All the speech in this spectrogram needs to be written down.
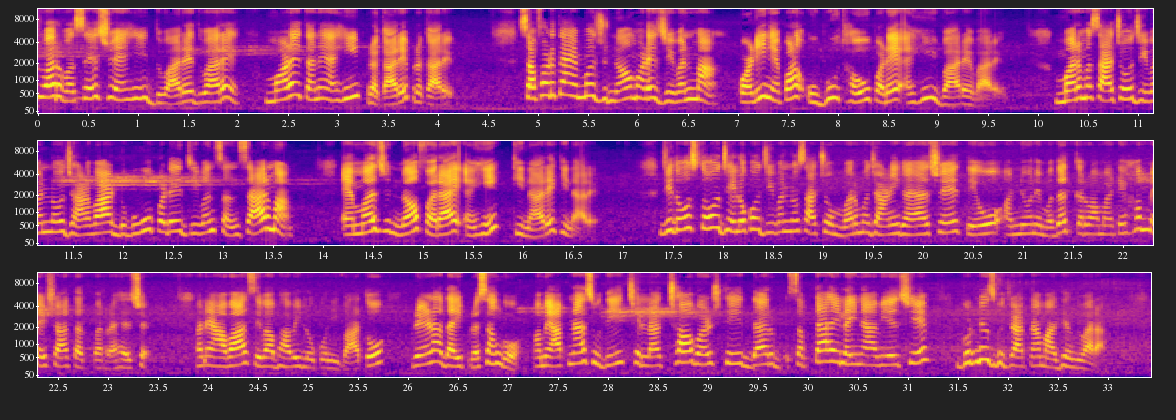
ઈશ્વર વસે છે, અહીં દ્વારે દ્વારે, મળે તને અહીં પ્રકારે પ્રકારે. સફળતા એમ જ ન મળે જીવનમાં, પડીને પણ ઊભું થવું પડે અહીં વારે વારે. મર્મ સાચો જીવનનો જાણવા ડૂબવું પડે જીવન સંસારમાં, એમ જ ન ફરાય અહીં કિનારે કિનારે. જે દોસ્તો, જે લોકો જીવનનો સાચો મર્મ જાણી ગયા છે, તેઓ અન્યોને મદદ કરવા માટે હંમેશા તત્પર રહે છે. અને આવા સેવાભાવી લોકોની વાતો પ્રેરણાદાયી પ્રસંગો. અમે આપના સુધી છેલ્લા છ વર્ષથી દર સપ્તાહે લઈને આવીએ છીએ ગુડ ગુજરાતના માધ્યમ દ્વારા.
